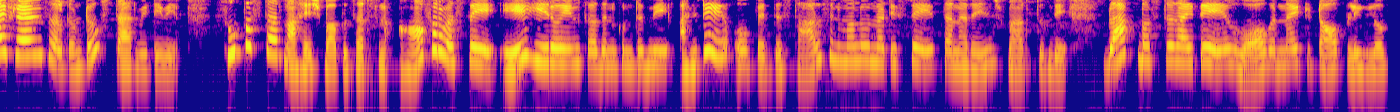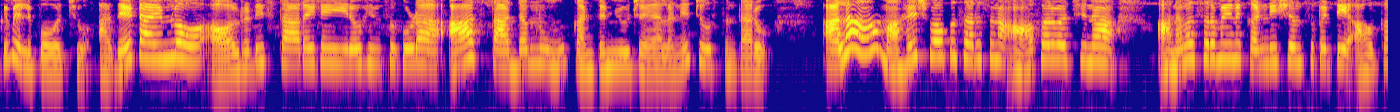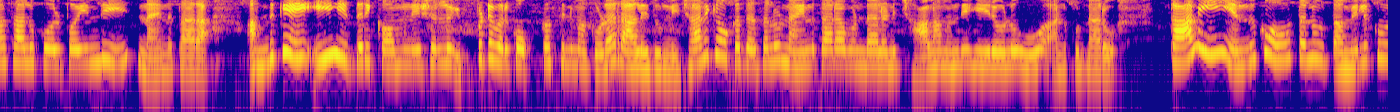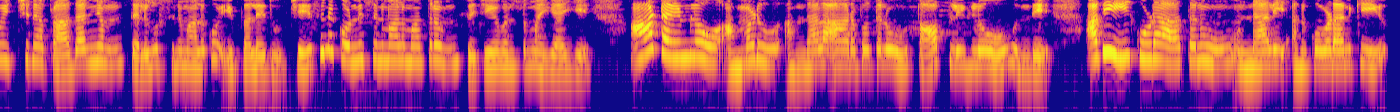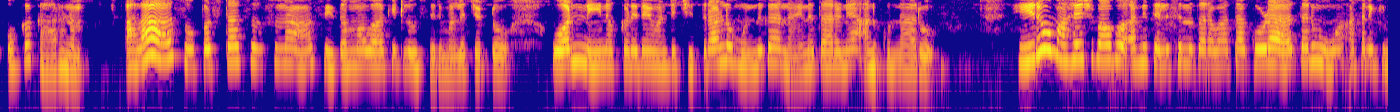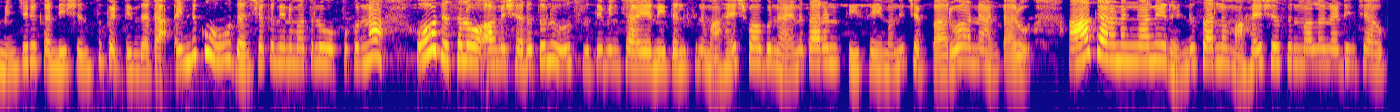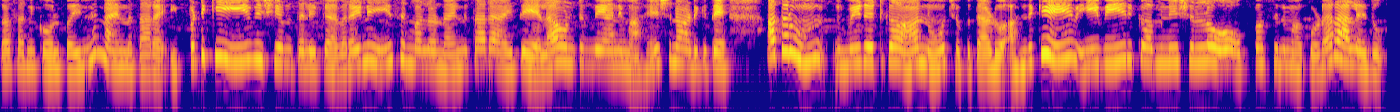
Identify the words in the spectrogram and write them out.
Hi friends welcome to star TV. Super star Mahesh Babu సరసన offer వస్తే ఏ heroine కాదనుకుంటుంది? అంటే ఓ పెద్ద స్టార్ సినిమాలో నటిస్తే తన రేంజ్ మారుతుంది. బ్లాక్ బస్టర్ అయితే ఓవర్ నైట్ టాప్ లీగ్లోకి వెళ్ళిపోవచ్చు. అదే టైంలో ఆల్రెడీ స్టార్ అయిన హీరోయిన్స్ కూడా ఆ స్టార్డమ్ను కంటిన్యూ చేయాలని చూస్తుంటారు. అలా మహేష్ బాబు సరసన ఆఫర్ వచ్చిన అనవసరమైన కండిషన్స్ పెట్టి అవకాశాలు కోల్పోయింది నయనతార. అందుకే ఈ ఇద్దరి కాంబినేషన్లో ఇప్పటి వరకు ఒక్క సినిమా కూడా రాలేదు. నిజానికి ఒక దశలో నయనతార ఉండాలని చాలామంది హీరోలు అనుకున్నారు. కానీ ఎందుకో తను తమిళకు ఇచ్చిన ప్రాధాన్యం తెలుగు సినిమాలకు ఇవ్వలేదు. చేసిన కొన్ని సినిమాలు మాత్రం విజయవంతం అయ్యాయి ఆ టైంలో అమ్మడు అందాల ఆరపోతలు టాప్ లీగ్లో ఉంది. అది కూడా తను ఉండాలి అనుకోవడానికి ఒక కారణం. అలా సూపర్ స్టార్ సరసన సీతమ్మ వాకిట్లు సిరిమల్ల చెట్టు వన్ నేనొక్కడినే వంటి చిత్రాల్లో ముందుగా నయనతారనే అనుకున్నారు. హీరో మహేష్ బాబు అని తెలిసిన తర్వాత కూడా తను అతనికి మించిన కండిషన్స్ పెట్టిందట. ఎందుకు? దర్శక నిర్మాతలు ఒప్పుకున్న ఓ దశలో ఆమె షరతులు శృతి మించాయని తెలిసిన మహేష్ బాబు నయనతారను తీసేయమని చెప్పారు అని అంటారు. ఆ కారణంగానే రెండుసార్లు మహేష్ సినిమాలో నటించే అవకాశాన్ని కోల్పోయింది నయనతార. ఇప్పటికీ ఈ విషయం తెలియక ఎవరైనా ఈ సినిమాలో నయనతార అయితే ఎలా ఉంటుంది అని మహేష్ను అడిగితే అతను ఇమీడియట్గా నో చెబుతాడు. అందుకే ఈ వీరి కాంబినేషన్లో ఒక్క సినిమా కూడా రాలేదు.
